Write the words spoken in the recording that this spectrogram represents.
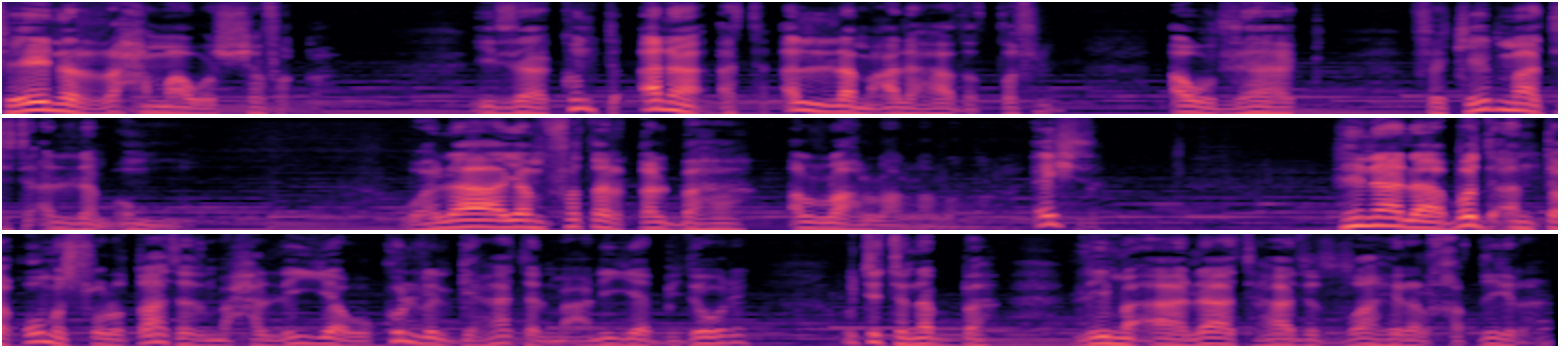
فين الرحمة والشفقة؟ إذا كنت أنا أتألم على هذا الطفل أو ذاك فكيف ما تتألم أمه؟ ولا ينفطر قلبها الله الله الله الله, الله. إيش ذا؟ هنا لابد أن تقوم السلطات المحلية وكل الجهات المعنية بدوره وتتنبه لمآلات هذه الظاهرة الخطيرة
